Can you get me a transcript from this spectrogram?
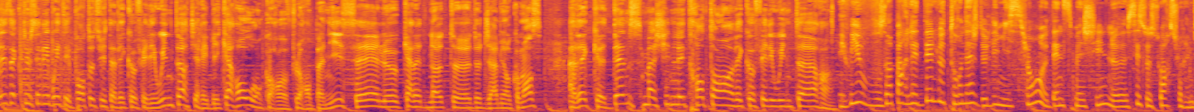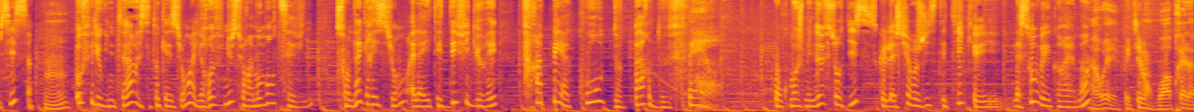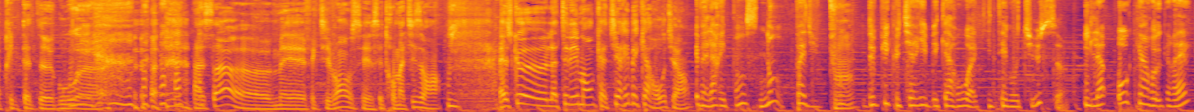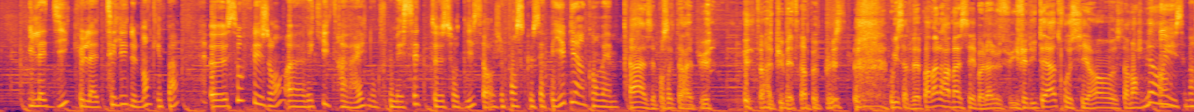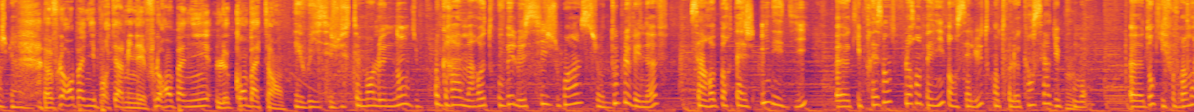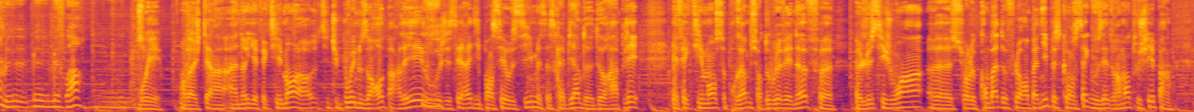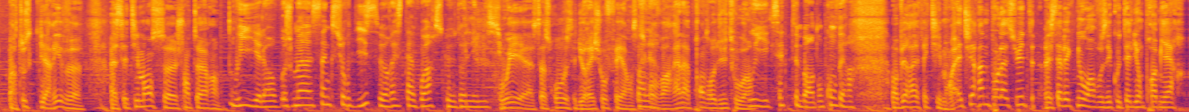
Les actus célébrités pour tout de suite avec Ophélie Winter, Thierry Beccaro ou encore euh, Florent Pagny. C'est le carnet de notes euh, de Jam et on commence avec Dance Machine les 30 ans avec Ophélie Winter. Et oui, vous en parlez dès le tournage de l'émission Dance Machine, c'est ce soir sur M6. Mhm. Ophélie Winter, à cette occasion, elle est revenue sur un moment de sa vie. Son agression, elle a été défigurée, frappée à coups de barre de fer. Donc moi je mets 9 sur 10, parce que la chirurgie esthétique l'a sauvée quand même. hein. Ah oui, effectivement. Bon, après, elle a pris peut-être goût Oui. euh, à ça, euh, mais effectivement, c'est traumatisant. hein. Oui. Est-ce que la télé manque à Thierry Beccaro, tiens? Eh ben, la réponse, non, pas du tout. Mhm. Depuis que Thierry Beccaro a quitté Motus, il n'a aucun regret. Il a dit que la télé ne le manquait pas, euh, sauf les gens euh, avec qui il travaille. Donc je le mets 7 sur 10. Alors, je pense que ça payait bien quand même. Ah, c'est pour ça que t'aurais pu. T'aurais pu mettre un peu plus. Oui, ça devait pas mal ramasser. Bah là, il fait du théâtre aussi, hein. ça marche bien. hein. Oui, ça marche bien. Euh, Florent Pagny pour terminer. Florent Pagny, le combattant. Et oui, c'est justement le nom du programme à retrouver le 6 juin sur W9. C'est un reportage inédit euh, qui présente Florent Pagny dans sa lutte contre le cancer du poumon. Euh, donc il faut vraiment le, le- le voir. Oui, on va jeter un, un œil effectivement. Alors, si tu pouvais nous en reparler, Oui. ou j'essaierai d'y penser aussi, mais ça serait bien de, de rappeler effectivement ce programme sur W9 euh, le 6 juin euh, sur le combat de Florent Pagny, parce qu'on sait que vous êtes vraiment touché par, par tout ce qui arrive à cet immense euh, chanteur. Oui, alors je mets un 5 sur 10, euh, reste à voir ce que donne l'émission. Oui, euh, ça se trouve, c'est du réchauffé. Hein. Ça Voilà. se trouve, on va rien apprendre du tout. hein. Oui, exactement, donc on verra. On verra effectivement. Ed Sheeran pour la suite. Restez avec nous, hein. vous écoutez Lyon Première.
